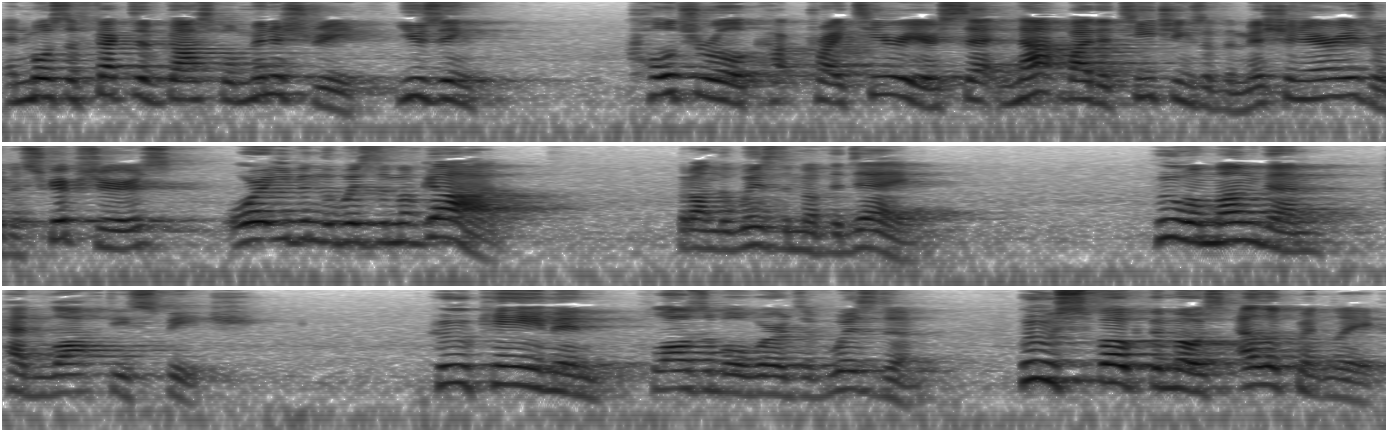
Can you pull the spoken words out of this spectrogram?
and most effective gospel ministry using cultural criteria set not by the teachings of the missionaries or the scriptures or even the wisdom of God, but on the wisdom of the day. Who among them had lofty speech? Who came in plausible words of wisdom? Who spoke the most eloquently?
